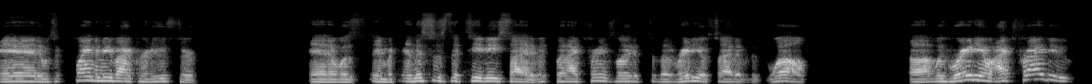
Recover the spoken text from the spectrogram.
and it was explained to me by a producer, and it was and this is the TV side of it, but I translated to the radio side of it as well. Uh, with radio, I try to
